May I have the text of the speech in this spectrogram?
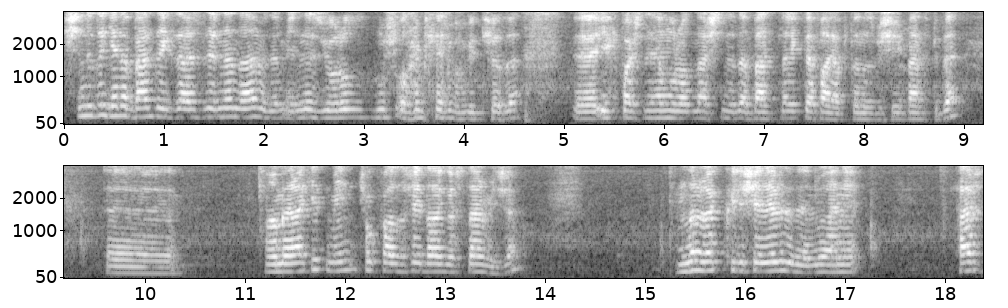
Şimdi de gene band egzersizlerinden devam edelim. Eliniz yorulmuş olabilir bu videoda. Ee, ilk başta hemorrhoidler, şimdi de bandler ilk defa yaptığınız bir şey band bir de. Ee, ama merak etmeyin çok fazla şey daha göstermeyeceğim. Bunlar rock klişeleri de deniyor. Hani her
